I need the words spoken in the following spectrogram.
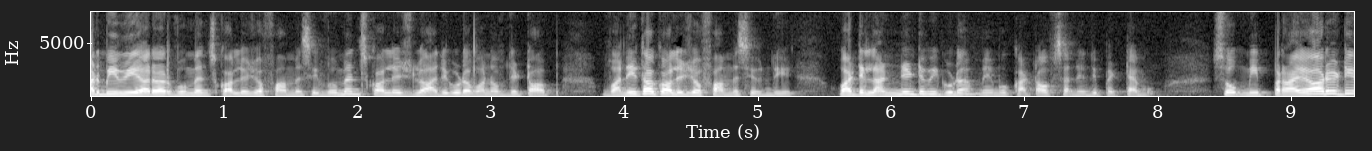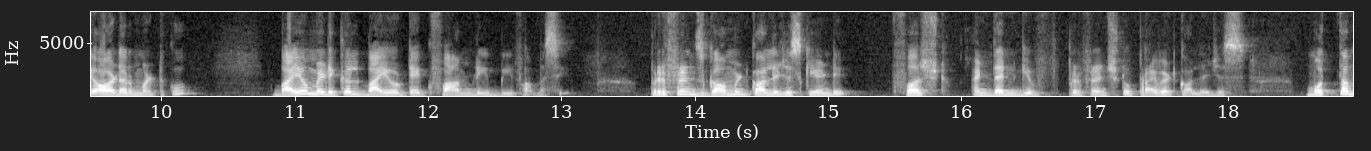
RBVRR women's college of pharmacy women's కాలేజ్లో అది కూడా one of the top Vanita college of pharmacy ఉంది. వాటిలో అన్నింటివి కూడా మేము కట్ ఆఫ్స్ అనేది పెట్టాము. సో మీ ప్రయారిటీ ఆర్డర్ మటుకు biomedical biotech Pharm D B pharmacy preference government కాలేజెస్కి ఇవ్వండి first and then give preference to private colleges మొత్తం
